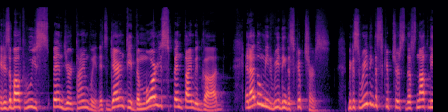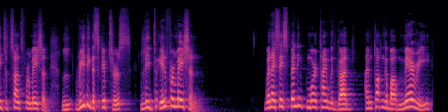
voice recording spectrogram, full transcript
It is about who you spend your time with. It's guaranteed the more you spend time with God, and I don't mean reading the scriptures, because reading the scriptures does not lead to transformation. L- reading the scriptures lead to information. When I say spending more time with God, I'm talking about Mary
